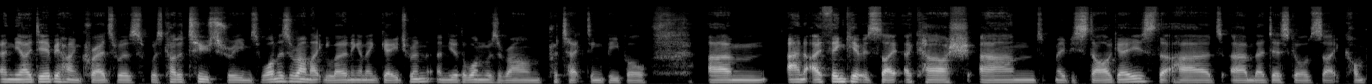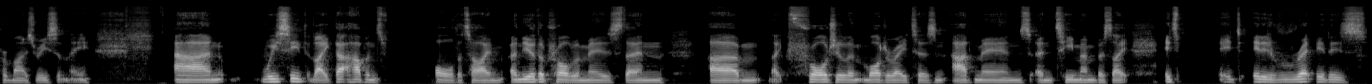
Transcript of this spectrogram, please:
and the idea behind creds was was kind of two streams. One is around like learning and engagement, and the other one was around protecting people. Um, and I think it was like Akash and maybe Stargaze that had um, their discords like compromised recently and we see that like that happens all the time and the other problem is then um like fraudulent moderators and admins and team members like it's it it is re- it is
